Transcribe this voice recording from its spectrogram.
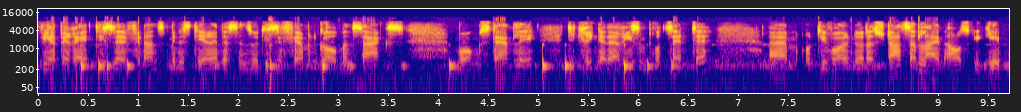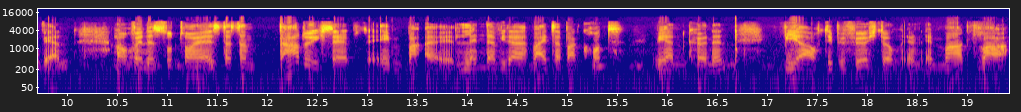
wer berät diese Finanzministerien, das sind so diese Firmen Goldman Sachs, Morgan Stanley, die kriegen ja da Riesenprozente ähm, und die wollen nur, dass Staatsanleihen ausgegeben werden. Auch wenn es so teuer ist, dass dann dadurch selbst eben äh, Länder wieder weiter bankrott werden können, wie ja auch die Befürchtung im, im Markt war.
